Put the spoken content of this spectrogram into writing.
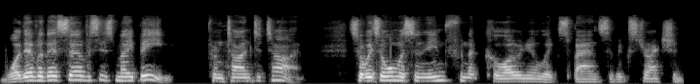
whatever their services may be from time to time. So it's almost an infinite colonial expanse of extraction,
